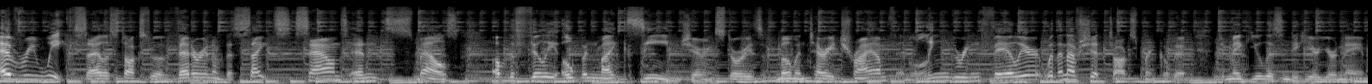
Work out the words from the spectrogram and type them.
Every week, Silas talks to a veteran of the sights, sounds, and smells of the Philly open mic scene, sharing stories of momentary triumph and lingering failure with enough shit talk sprinkled in to make you listen to hear your name.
